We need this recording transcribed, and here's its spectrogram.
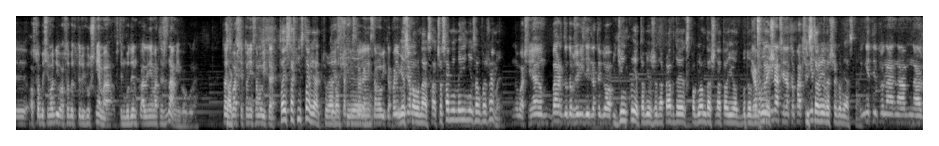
y, osoby się modliły, osoby, których już nie ma w tym budynku, ale nie ma też z nami w ogóle. To jest Tak. właśnie to niesamowite. To jest ta historia, która To jest ta właściwie historia niesamowita. Panie jest koło nas, a czasami my jej nie zauważamy. no właśnie, ja ją bardzo dobrze widzę i dlatego I dziękuję Tobie, że naprawdę spoglądasz na to i ja w ogóle odbudowujesz inaczej na to patrzę. Nie historię tylko, naszego miasta. nie tylko na, na, na,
